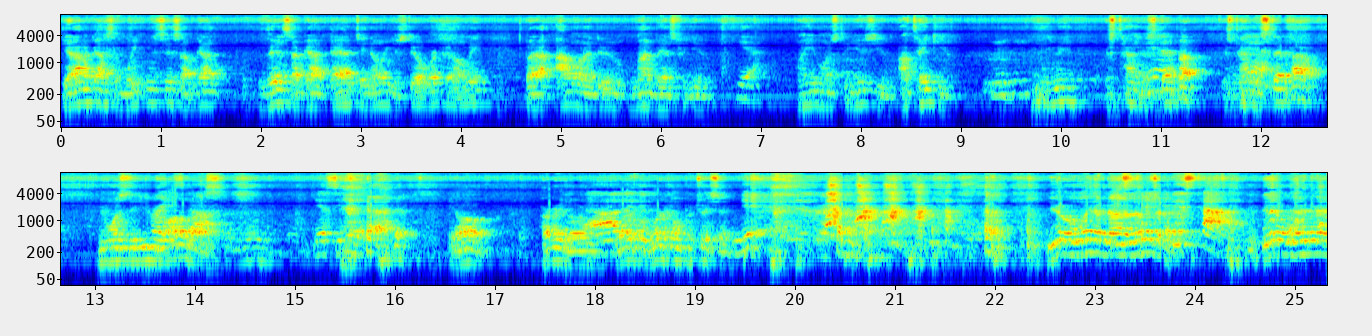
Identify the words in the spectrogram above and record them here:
Yeah, I've got some weaknesses. I've got this, I've got that. You know, you're still working on me. But I, I want to do my best for you. yeah. Well, he wants to use you. I'll take you. Mm -hmm. Amen. It's time to step up. It's time Yeah. to step out. He wants to use Praise all of God. us. Yes, he does. Yo, hurry, Lord. Work, work on Patricia. You're a winner, not a loser. You're a winner,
